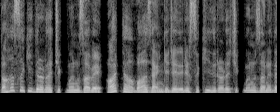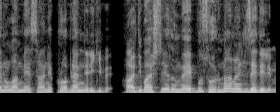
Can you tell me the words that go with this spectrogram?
daha sık idrara çıkmanıza ve hatta bazen geceleri sık idrara çıkmanıza neden olan mesane problemleri gibi. Hadi başlayalım ve bu sorunu analiz edelim.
